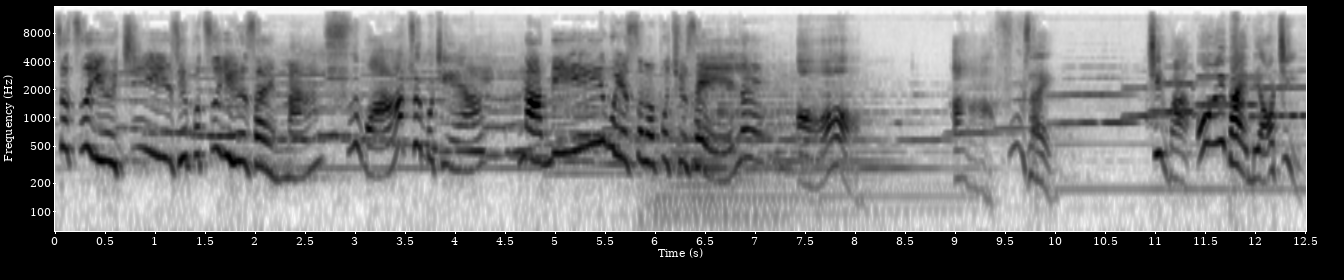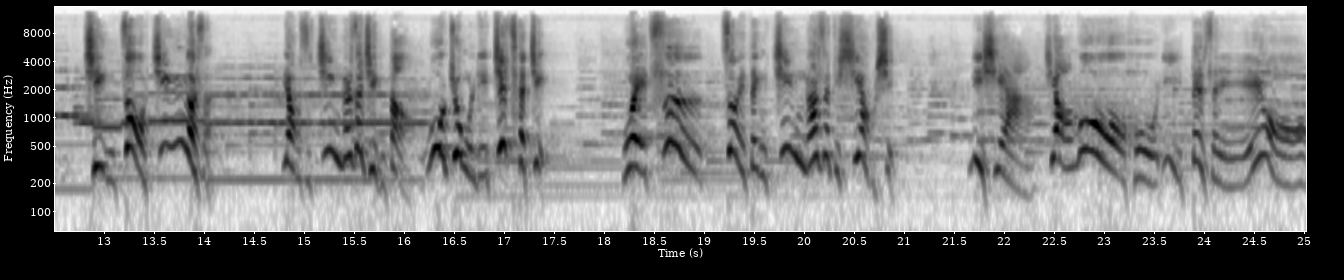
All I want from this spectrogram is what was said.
这只有己就不只有人嘛。此话怎么讲？那你为什么不去谁呢？哦，啊，夫人，今晚安排妙计，请找金儿日。要是金儿子请到，我就立即出击。为此，再等金儿日的消息。你想叫我何以得罪哦？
